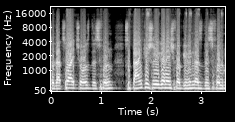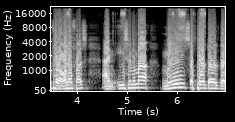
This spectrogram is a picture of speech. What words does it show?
So that's why chose this film so thank you Shri Ganesh for giving us this film for all of us and ఈ cinema main supporter the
